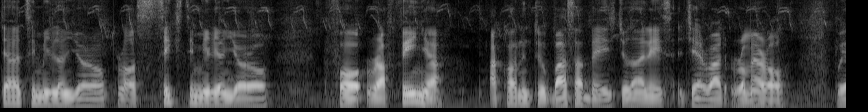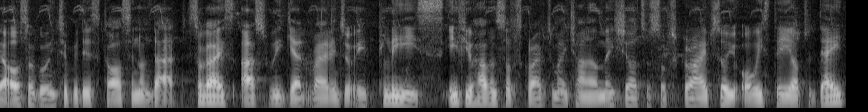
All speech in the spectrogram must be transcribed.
30 million euro plus 60 million euro for Raphinha, according to Barca-based journalist Gerard Romero. We are also going to be discussing on that. So guys, as we get right into it, please, if you haven't subscribed to my channel, make sure to subscribe so you always stay up to date.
